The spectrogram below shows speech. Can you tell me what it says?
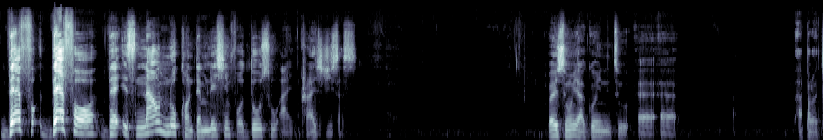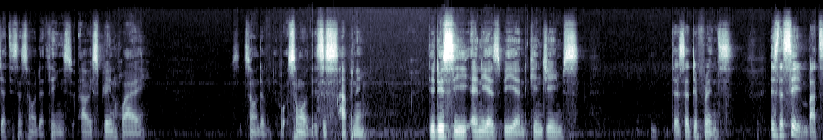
therefore, therefore there is now no condemnation for those who are in Christ Jesus. Very soon we are going into uh, uh, apologetics and some of the things. I'll explain why some of the, some of this is happening. Did you see NASB and King James? There's a difference. It's the same, but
